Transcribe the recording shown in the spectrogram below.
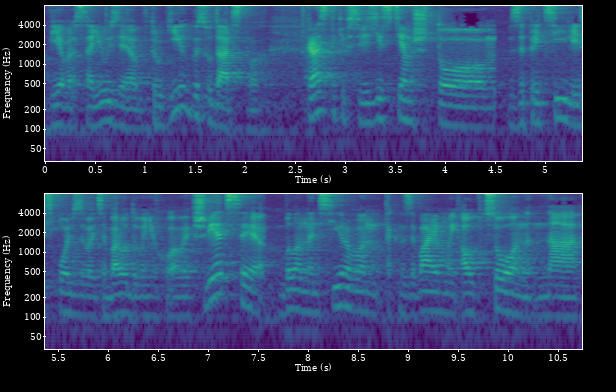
в Евросоюзе в других государствах. Как раз таки в связи с тем, что запретили использовать оборудование Huawei в Швеции, был анонсирован так называемый аукцион на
